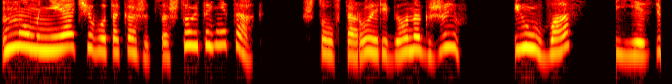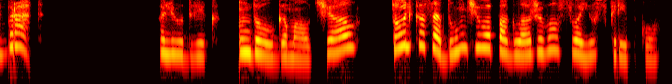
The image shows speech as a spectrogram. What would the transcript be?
Но мне чего-то кажется, что это не так, что второй ребенок жив, и у вас есть брат. Людвиг долго молчал, только задумчиво поглаживал свою скрипку.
